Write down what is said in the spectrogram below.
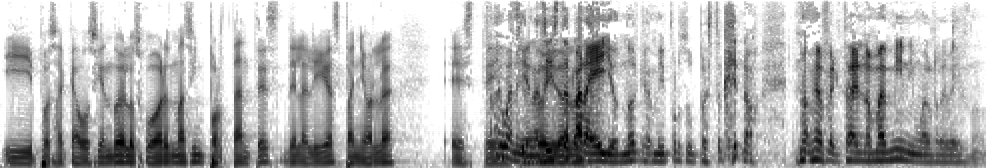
y pues acabó siendo de los jugadores más importantes de la Liga Española. Este, bueno, y racista para ellos, ¿no? Que a mí, por supuesto, que no, no me afectaba en lo más mínimo, al revés, ¿no?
